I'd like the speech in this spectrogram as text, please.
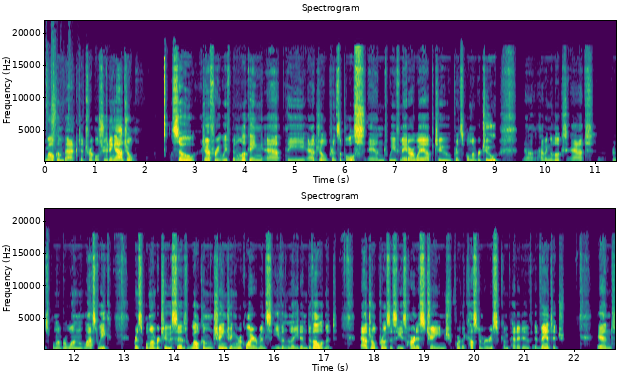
Welcome back to Troubleshooting Agile. So, Jeffrey, we've been looking at the Agile principles, and we've made our way up to principle number two, uh, having looked at principle number one last week. Principle number two says Welcome changing requirements, even late in development. Agile processes harness change for the customer's competitive advantage. And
